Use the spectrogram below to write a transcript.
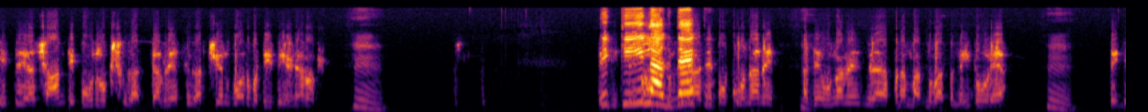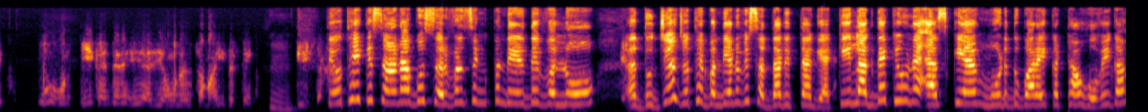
ਇਸ ਸ਼ਾਂਤੀਪੂਰਵਕ ਸੰਘਰਸ਼ ਚੱਲ ਰਿਹਾ ਸੰਘਰਸ਼ ਨੂੰ ਬਹੁਤ ਵੱਡੀ ਦੇਣ ਹੈ ਉਹਨਾਂ ਦੀ। ਹੂੰ। ਤੇ ਕੀ ਲੱਗਦਾ ਹੈ ਅਜੇ ਤੱਕ ਉਹਨਾਂ ਨੇ ਅਜੇ ਉਹਨਾਂ ਨੇ ਜਿਹੜਾ ਆਪਣਾ ਮਰਨ ਵਰਤ ਨਹੀਂ ਤੋੜਿਆ। ਹੂੰ। ਤੇ ਉਹ ਹੁਣ ਕੀ ਕਹਿੰਦੇ ਨੇ ਇਹ ਅਜੇ ਹੁਣ ਸਮਾਂ ਹੀ ਦੱਸੇਗਾ ਤੇ ਉੱਥੇ ਕਿਸਾਨ ਆਗੂ ਸਰਵਨ ਸਿੰਘ ਪੰਦੇਰ ਦੇ ਵੱਲੋਂ ਦੂਜਿਆਂ ਜਥੇਬੰਦੀਆਂ ਨੂੰ ਵੀ ਸੱਦਾ ਦਿੱਤਾ ਗਿਆ। ਕੀ ਲੱਗਦਾ ਕਿ ਹੁਣ ਐਸਕੇਐਮ ਮੁੜ ਦੁਬਾਰਾ ਇਕੱਠਾ ਹੋਵੇਗਾ?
